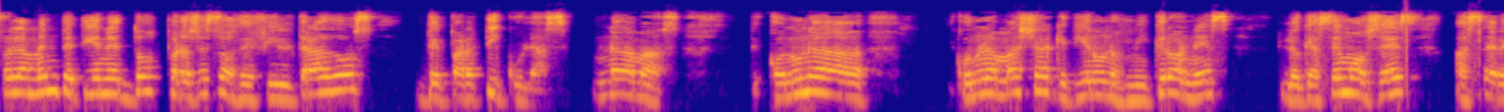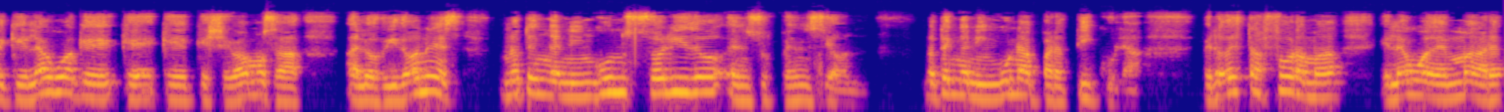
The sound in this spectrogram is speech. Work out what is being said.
solamente tiene dos procesos de filtrados de partículas, nada más. Con una, con una malla que tiene unos micrones, lo que hacemos es hacer que el agua que, llevamos a, los bidones no tenga ningún sólido en suspensión, no tenga ninguna partícula. Pero de esta forma, el agua de mar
